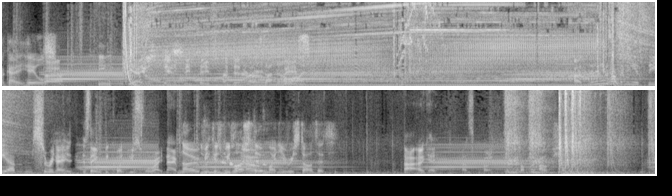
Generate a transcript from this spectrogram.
Okay, heals. Uh, healing, yeah, Heals, healing, please. please, please. Stand in a row, Stand in a please. line. Uh, do anyone have any of the um, syringes? Okay. Because they would be quite useful right now. No, because we lost No. them when you restarted. Ah, okay. That's fine. No problem. Oh shit.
